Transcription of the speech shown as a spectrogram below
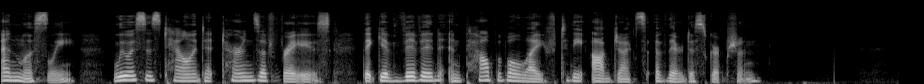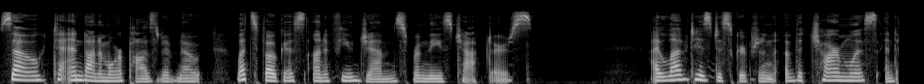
endlessly, Lewis's talent at turns of phrase that give vivid and palpable life to the objects of their description. So, to end on a more positive note, let's focus on a few gems from these chapters. I loved his description of the charmless and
